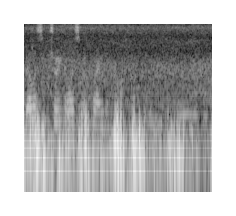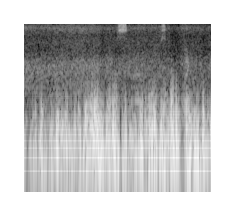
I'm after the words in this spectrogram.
Bella's enjoying the horseback riding. There's another horseback riding there.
